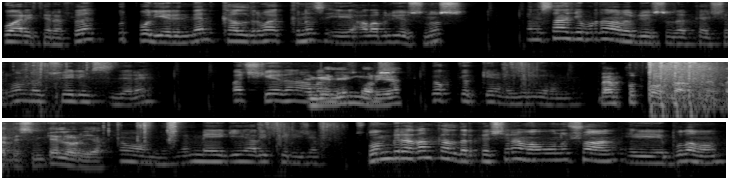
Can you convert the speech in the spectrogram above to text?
Kuari tarafı. Futbol yerinden kaldırma hakkınız eee, alabiliyorsunuz. Yani sadece buradan alabiliyorsunuz arkadaşlar. Onu da bir söyleyeyim sizlere. Başka yerden Ben geleyim mi alamıyorsunuz. oraya? Yok yok gelme geliyorum. Ben futbol sahasındayım kardeşim. Gel oraya. Tamamdır. Ben MG'yi alıp geleceğim. Son bir adam kaldı arkadaşlar ama onu şu an eee, bulamam.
